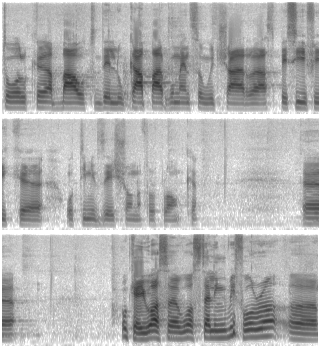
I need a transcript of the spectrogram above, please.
talk about the lookup arguments, which are a specific uh, optimization for Plonk. Uh, okay, was uh, was telling before. Uh,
